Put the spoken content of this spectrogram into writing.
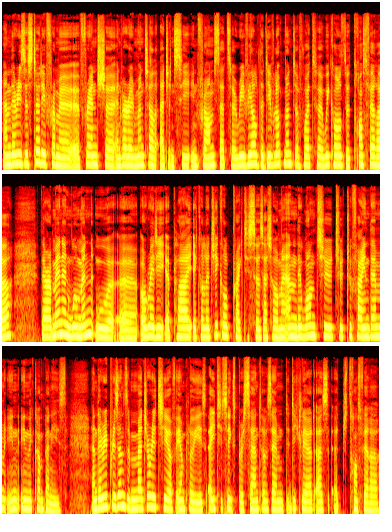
And there is a study from a, a French uh, environmental agency in France that uh, revealed the development of what uh, we call the transfereur. There are men and women who uh, already apply ecological practices at home and they want to, to, to find them in, in the companies. And they represent the majority of employees, 86% of them declared as a transferer.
